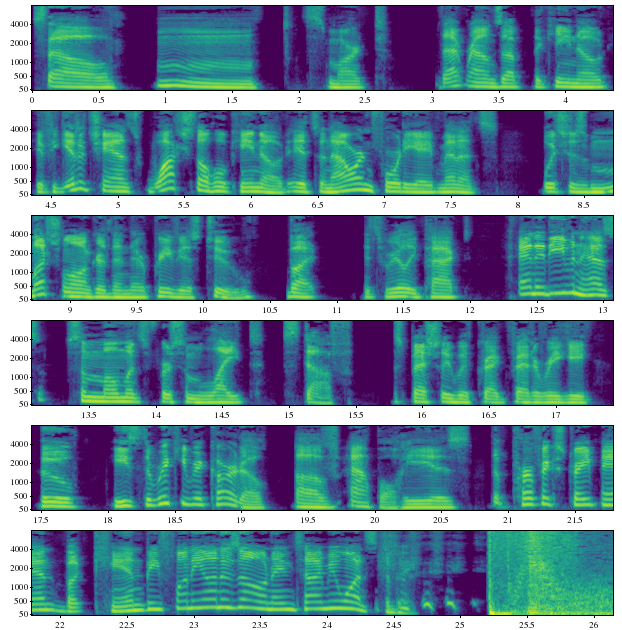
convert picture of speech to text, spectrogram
So Hmm, smart. That rounds up the keynote. If you get a chance, watch the whole keynote. It's an hour and 48 minutes, which is much longer than their previous two, but it's really packed. And it even has some moments for some light stuff, especially with Craig Federighi, who he's the Ricky Ricardo of Apple. He is the perfect straight man, but can be funny on his own anytime he wants to be.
